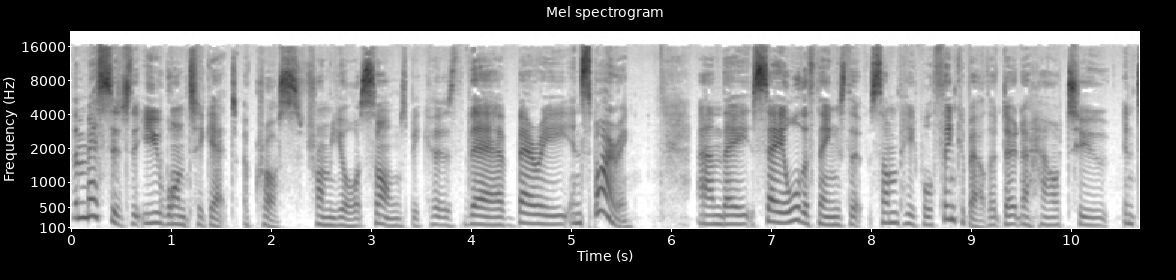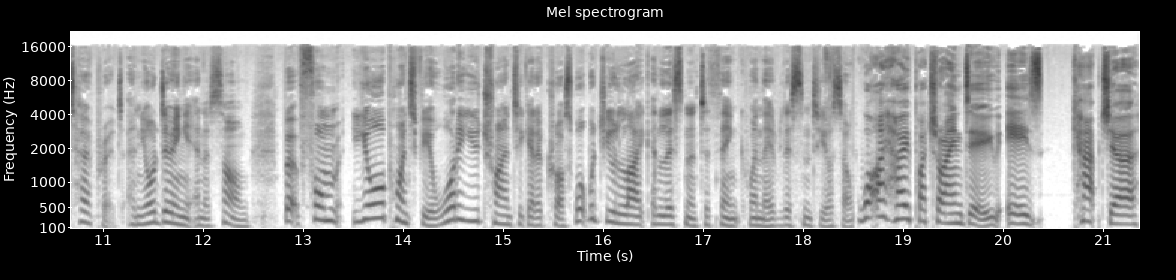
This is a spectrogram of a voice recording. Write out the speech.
the message that you want to get across from your songs because they're very inspiring and they say all the things that some people think about that don't know how to interpret and you're doing it in a song. But from your point of view what are you trying to get across? What would you like a listener to think when they've listened to your song? What i hope i try and do is capture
